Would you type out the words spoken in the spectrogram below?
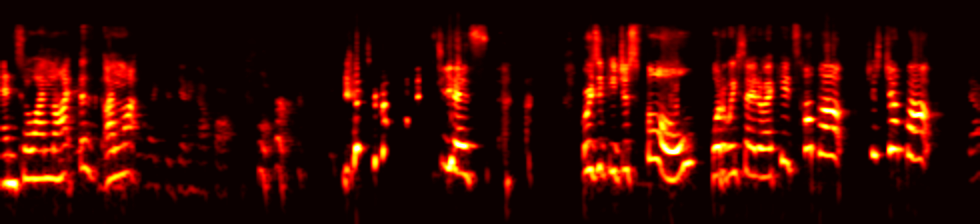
And so I like the, I like, like you're getting up off the floor. yes. Whereas if you just fall, what do we say to our kids? Hop up, just jump up. Yeah.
